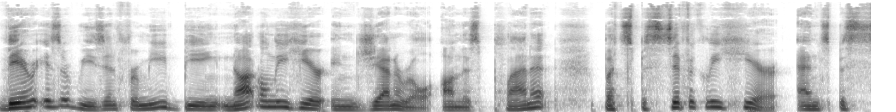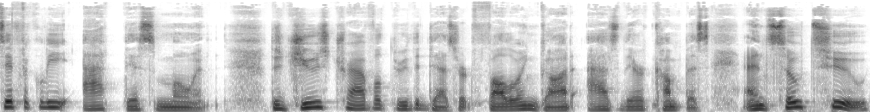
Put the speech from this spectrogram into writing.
There is a reason for me being not only here in general on this planet, but specifically here and specifically at this moment. The Jews traveled through the desert following God as their compass, and so too,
